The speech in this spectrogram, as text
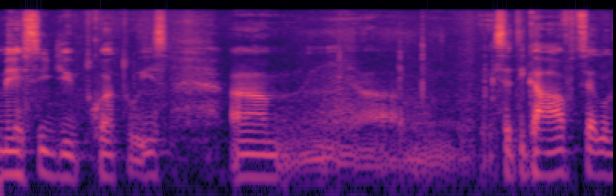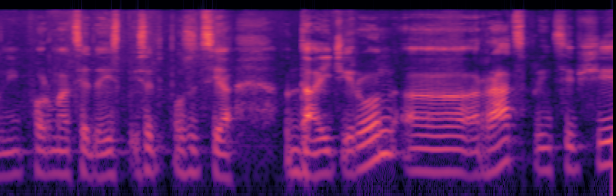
მესიჯი თქვა თუ ის ისეთი გაავრცელონ ინფორმაცია და ის ისეთი პოზიცია დაიჭირონ რაც პრინციპში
